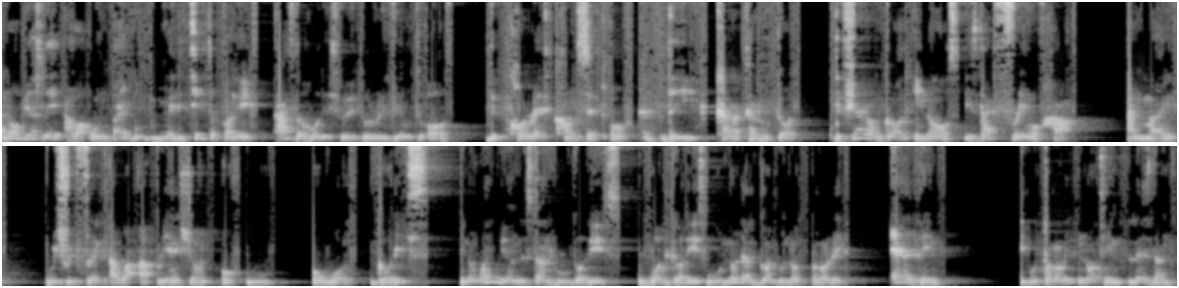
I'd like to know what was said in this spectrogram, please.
And obviously, our own Bible, meditate upon it. Ask the Holy Spirit to reveal to us the correct concept of the character of God. The fear of God in us is that frame of heart and mind which reflect our apprehension of who or what God is. You know, when we understand who God is, what God is, we will know that God will not tolerate anything. He will tolerate nothing less than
